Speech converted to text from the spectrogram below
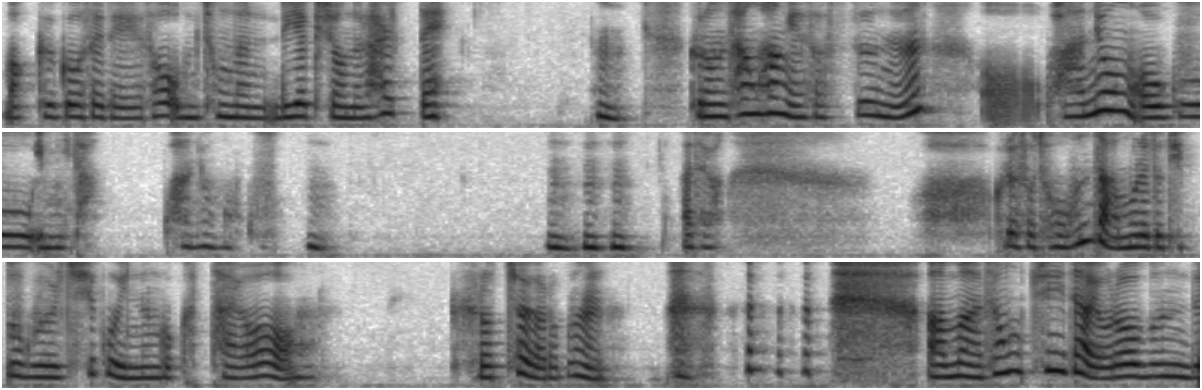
막 그것에 대해서 엄청난 리액션을 할 때, 음, 그런 상황에서 쓰는 어, 관용 어구입니다. 관용 어구. 음. 음, 음, 음. 맞아요. 그래서 저 혼자 아무래도 뒷북을 치고 있는 것 같아요. 그렇죠, 여러분? 아마 청취자 여러분들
